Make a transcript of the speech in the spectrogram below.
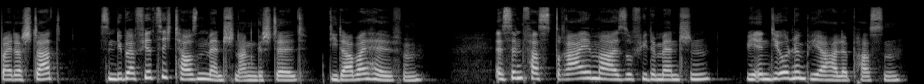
Bei der Stadt sind über 40.000 Menschen angestellt, die dabei helfen. Es sind fast dreimal so viele Menschen, wie in die Olympiahalle passen.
